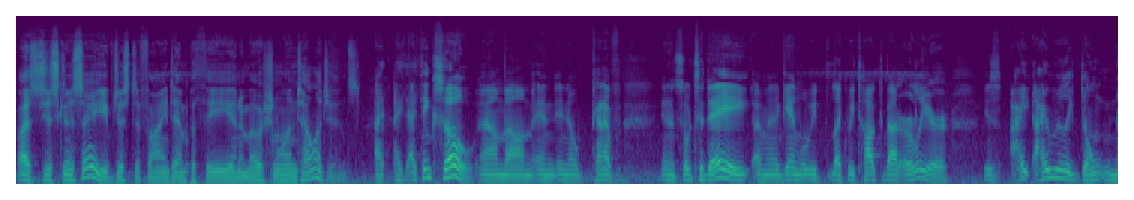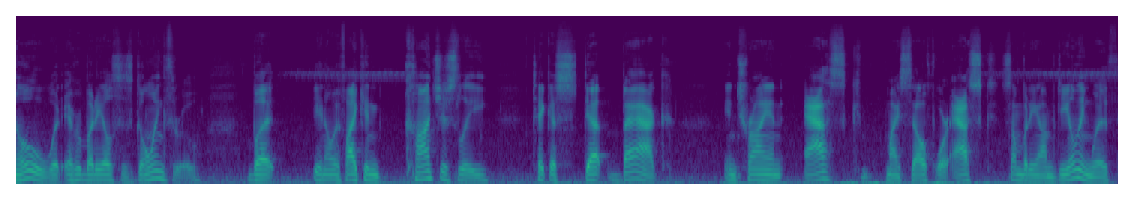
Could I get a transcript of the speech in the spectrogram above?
I was just going to say, you've just defined empathy and emotional intelligence. I, I, I think so. Um, um, and you know, kind of, and so today, I mean, again, what we like we talked about earlier is I, I really don't know what everybody else is going through, but you know, if I can consciously take a step back and try and ask myself or ask somebody I'm dealing with,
